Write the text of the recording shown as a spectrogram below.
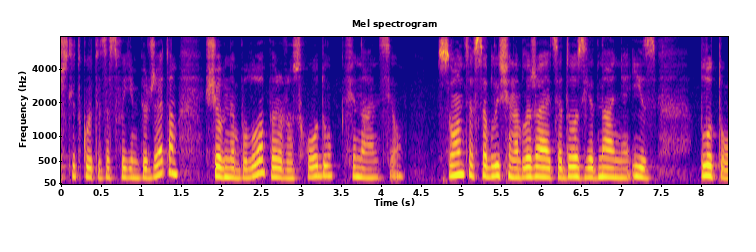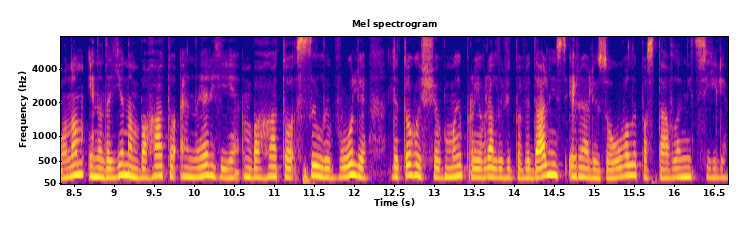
Слідкуйте за своїм бюджетом, щоб не було перерозходу фінансів. Сонце все ближче наближається до з'єднання із Плутоном і надає нам багато енергії, багато сили волі для того, щоб ми проявляли відповідальність і реалізовували поставлені цілі.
